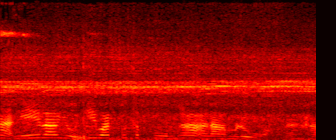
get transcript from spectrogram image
ณะนี้เราอยู่ที่วัดพุทธภูมิพระอารามหลวงนะคะ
